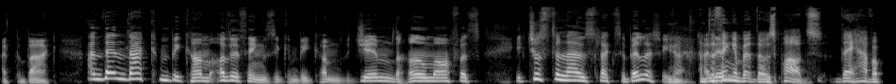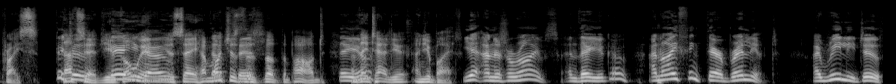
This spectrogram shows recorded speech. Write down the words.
at the back. And then that can become other things. It can become the gym, the home office. It just allows flexibility. Yeah. And, the then- thing about those pods, they have a price. That's do. it. You There go you in, go. you say, how much is That's this the pod? There and they are. tell you, and you buy it. Yeah, and it arrives, and there you go. And I think they're brilliant. I really do.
